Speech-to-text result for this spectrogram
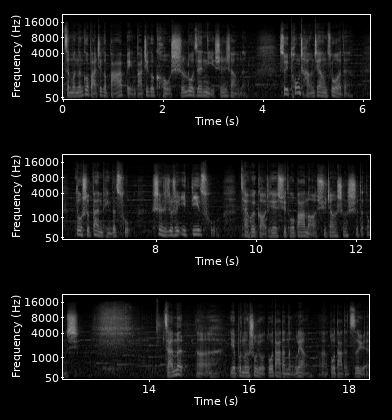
怎么能够把这个把柄、把这个口实落在你身上呢？所以，通常这样做的都是半瓶的醋，甚至就是一滴醋，才会搞这些虚头巴脑、虚张声势的东西。咱们呃。也不能说有多大的能量啊，多大的资源，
